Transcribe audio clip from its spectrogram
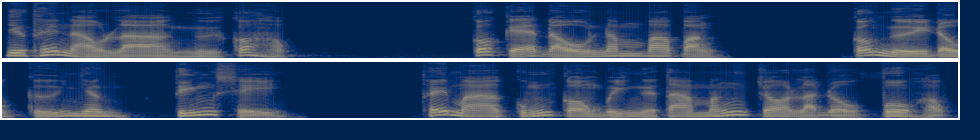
Như thế nào là người có học? Có kẻ đậu năm ba bằng có người đậu cử nhân tiến sĩ. Thế mà cũng còn bị người ta mắng cho là đồ vô học.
